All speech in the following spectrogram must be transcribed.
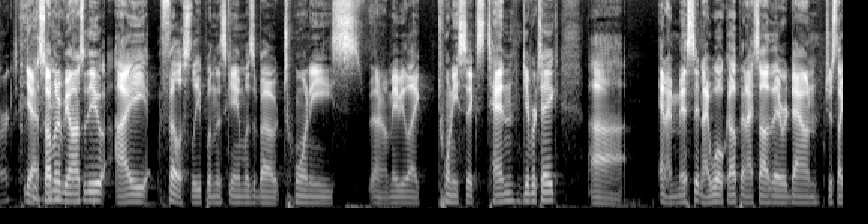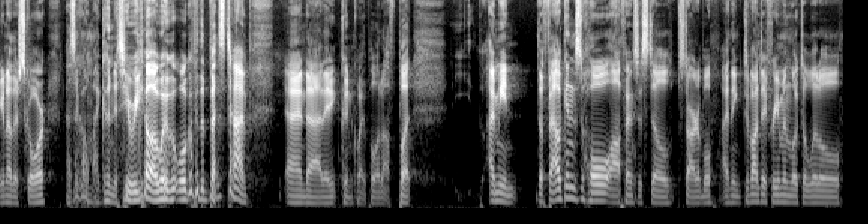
worked. Yeah, so I'm going to be honest with you. I fell asleep when this game was about 20, I don't know, maybe like 26 10, give or take. Uh, and I missed it, and I woke up and I saw they were down just like another score. I was like, oh my goodness, here we go. I woke woke up at the best time. And uh, they couldn't quite pull it off. But, I mean, the Falcons' whole offense is still startable. I think Devonta Freeman looked a little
